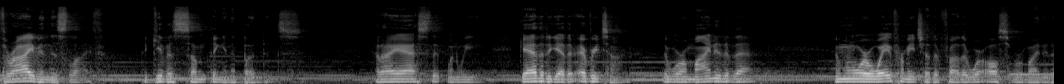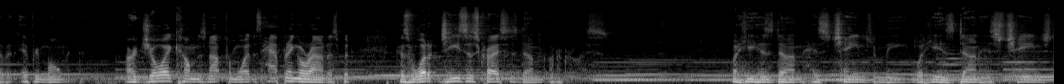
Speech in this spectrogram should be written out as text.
thrive in this life, to give us something in abundance. And I ask that when we gather together every time, that we're reminded of that. And when we're away from each other, Father, we're also reminded of it every moment. Our joy comes not from what is happening around us, but because of what Jesus Christ has done on a cross. What he has done has changed me. What he has done has changed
